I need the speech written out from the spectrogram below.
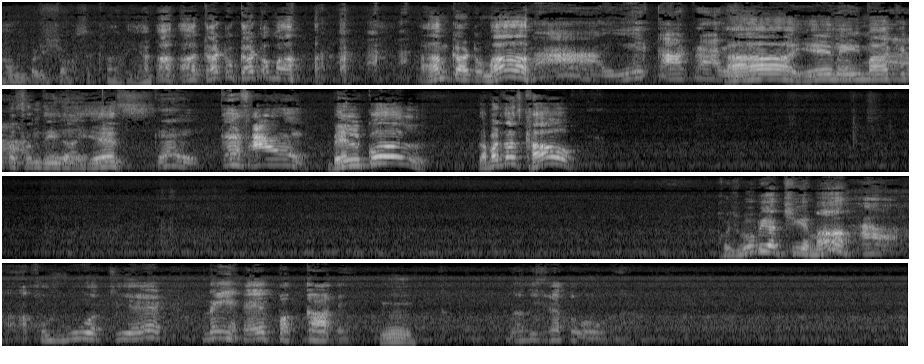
आम बड़े शौक से खा रही है। हाँ हाँ काटो काटो माँ। आम काटो माँ। हाँ ये काटा हाँ। ये मेरी माँ की पसंदीदा यस कैसा है? बिल्कुल। ज़बरदस्त खाओ। खुशबू भी अच्छी है माँ। हाँ खुशबू अच्छी है। नहीं है पक्का है नदी का तो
